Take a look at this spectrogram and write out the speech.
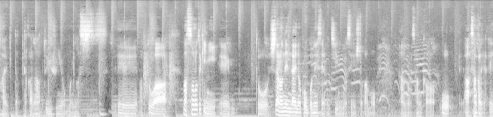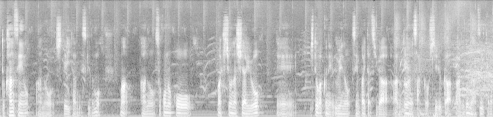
はい、だったかなというふうに思います。えー、あとは、まあ、その時に、えーと、下の年代の高校年生のチームの選手とかもあの参加をあ参加で、えーと、観戦をあのしていたんですけども、まあ、あのそこのこう、まあ、貴重な試合を、えー、一学年上の先輩たちがあのどのようなサッカーをしているかあのどんな熱い戦いを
